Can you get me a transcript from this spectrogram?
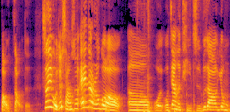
暴躁的。所以我就想说，哎，那如果呃，我我这样的体质，不知道用。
